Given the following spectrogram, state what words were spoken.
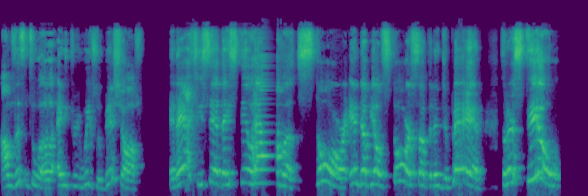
I was listening to uh, 83 Weeks with Bischoff, and they actually said they still have a store, NWO store or something in Japan. So they're still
